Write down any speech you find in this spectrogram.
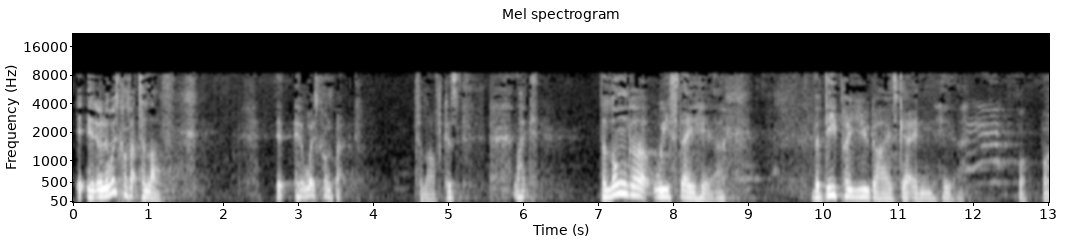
it, it, always comes back to love. It, it always comes back to love. Because, like, the longer we stay here, the deeper you guys get in here. Well, well,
